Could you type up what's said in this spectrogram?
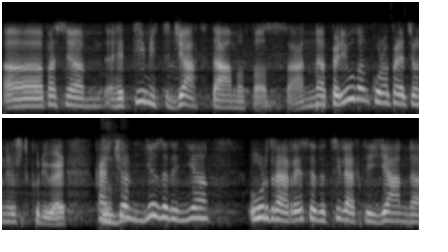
pas një hetimi të gjatë të AMP-së, në periudhën kur operacioni është kryer, kanë mhm. qenë 21 urdhra arreste të cilat janë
